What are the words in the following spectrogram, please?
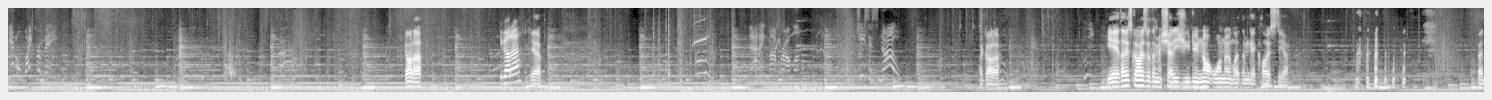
Get away from me! Got her. You got her? Yep. I got her. Yeah, those guys with the machetes, you do not want to let them get close to you. but,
